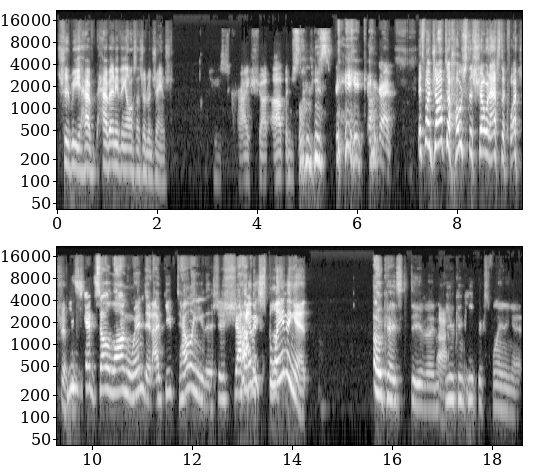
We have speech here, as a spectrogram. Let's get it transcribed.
should we have have anything else that should have been changed? Jesus Christ, shut up and just let me speak. Okay. It's my job to host the show and ask the questions. You get so long winded. I keep telling you this. Just shut up. I'm explaining it. Okay, Steven. Right. You can keep explaining it.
